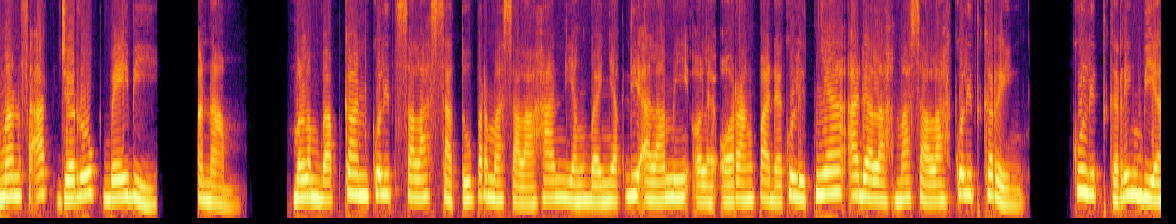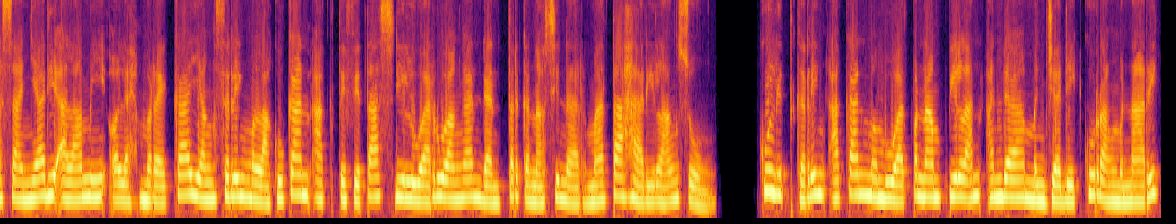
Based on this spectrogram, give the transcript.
manfaat jeruk baby. 6. Melembabkan kulit salah satu permasalahan yang banyak dialami oleh orang pada kulitnya adalah masalah kulit kering. Kulit kering biasanya dialami oleh mereka yang sering melakukan aktivitas di luar ruangan dan terkena sinar matahari langsung. Kulit kering akan membuat penampilan Anda menjadi kurang menarik,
